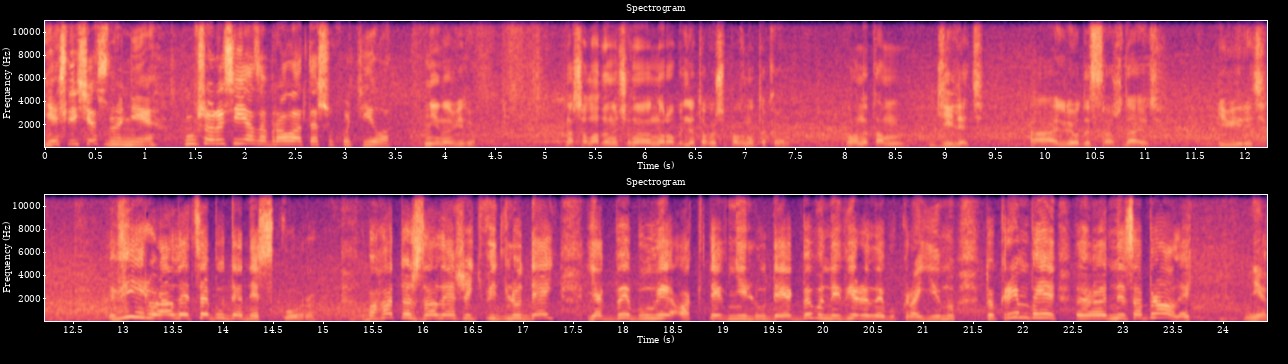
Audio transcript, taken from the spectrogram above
Якщо чесно, ні. Тому що Росія забрала те, що хотіла. Ні, не вірю. Наша влада нічого не робить для того, щоб повернути Крим. Вони там ділять, а люди страждають. і вірять. Вірю, але це буде не скоро. Багато ж залежить від людей. Якби були активні люди, якби вони вірили в Україну, то Крим би е, не забрали. Ні.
